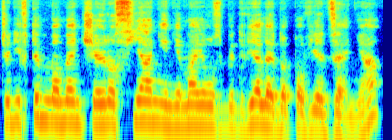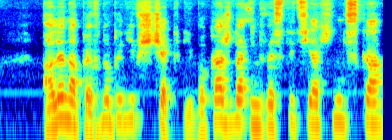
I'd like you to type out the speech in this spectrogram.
czyli w tym momencie Rosjanie nie mają zbyt wiele do powiedzenia, ale na pewno byli wściekli, bo każda inwestycja chińska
